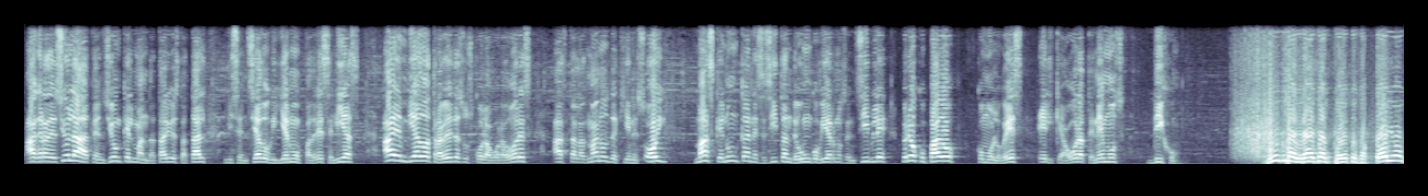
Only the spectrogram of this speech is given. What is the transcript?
agradeció la atención que el mandatario estatal, licenciado Guillermo Padres Elías, ha enviado a través de sus colaboradores hasta las manos de quienes hoy, más que nunca, necesitan de un gobierno sensible, preocupado, como lo es el que ahora tenemos, dijo. Muchas gracias por estos apoyos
